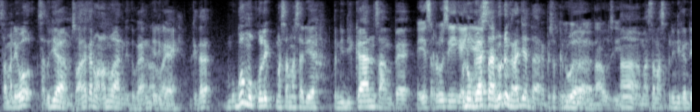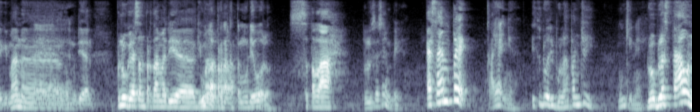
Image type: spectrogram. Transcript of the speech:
sama Dewo satu jam, soalnya kan one on one gitu kan. One on Jadi one, kayak kita, gue mau kulik masa-masa dia pendidikan sampai Iya seru sih kayaknya. penugasan. Lu denger aja ntar episode Gue kedua. belum tahu sih. Ah, masa-masa pendidikan dia gimana, Eh. kemudian penugasan pertama dia Gue gimana. gak pernah ketemu Dewa loh. Setelah Lulus SMP. SMP Kayaknya. itu 2008 cuy. Mungkin ya. 12 tahun.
